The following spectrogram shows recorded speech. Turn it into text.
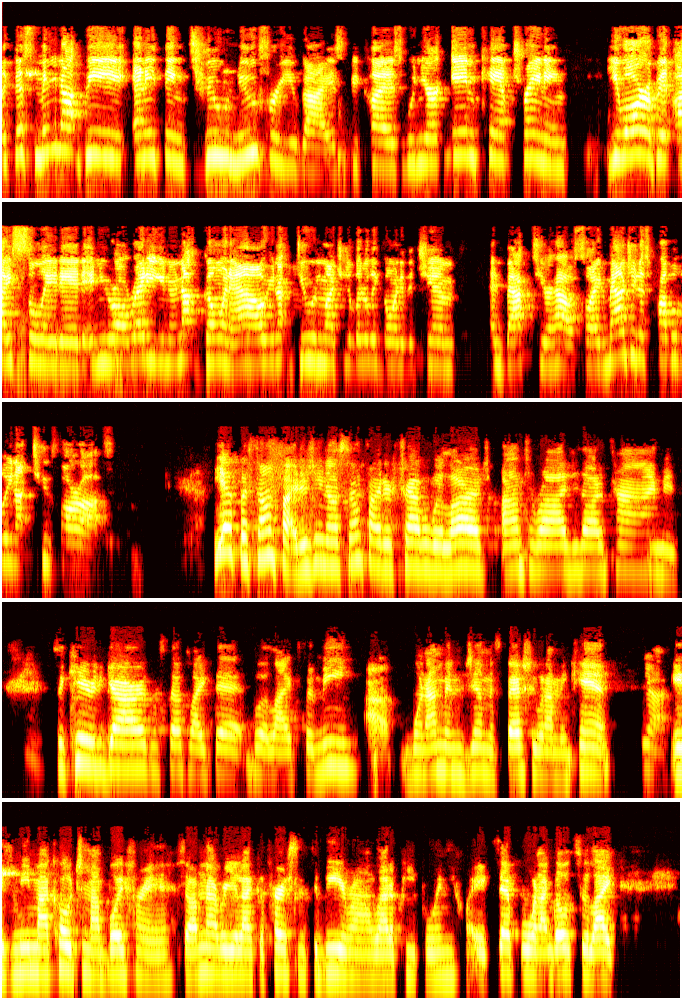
like this. May not be anything too new for you guys because when you're in camp training, you are a bit isolated, and you're already you know not going out, you're not doing much. You're literally going to the gym and back to your house. So I imagine it's probably not too far off. Yeah, for some fighters, you know, some fighters travel with large entourages all the time and security guards and stuff like that. But like for me, I, when I'm in the gym, especially when I'm in camp, Yeah. it's me, my coach, and my boyfriend. So I'm not really like a person to be around a lot of people anyway, except for when I go to like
